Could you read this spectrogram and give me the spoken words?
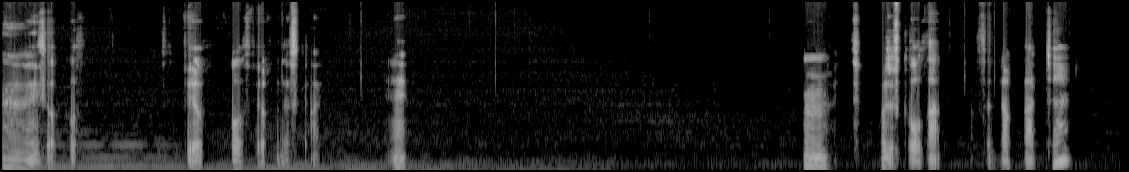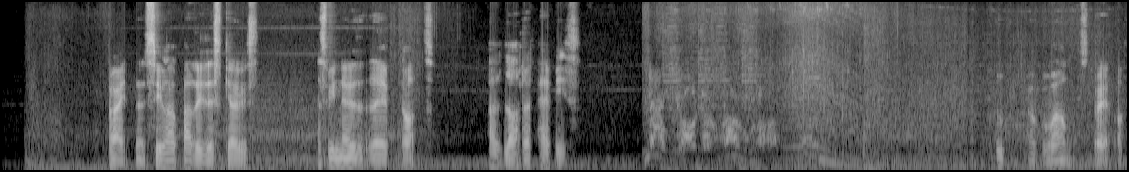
Uh, he's got field, full field from this guy. Yeah. Right, we'll just call that. That's a not bad turn. Right, let's see how badly this goes. As we know that they've got a lot of heavies. Ooh, overwhelmed straight off.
